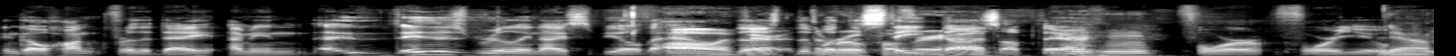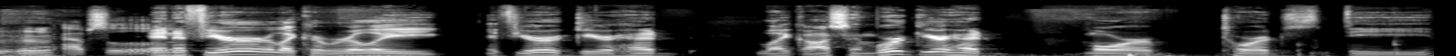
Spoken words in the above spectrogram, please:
and go hunt for the day, I mean, it is really nice to be able to have Oh, the, the, the what the state does head. up there Mhm. for for you. Yeah. Mhm. Absolutely. And if you're like a really, if you're a gearhead like us, and we're gearhead more towards the,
